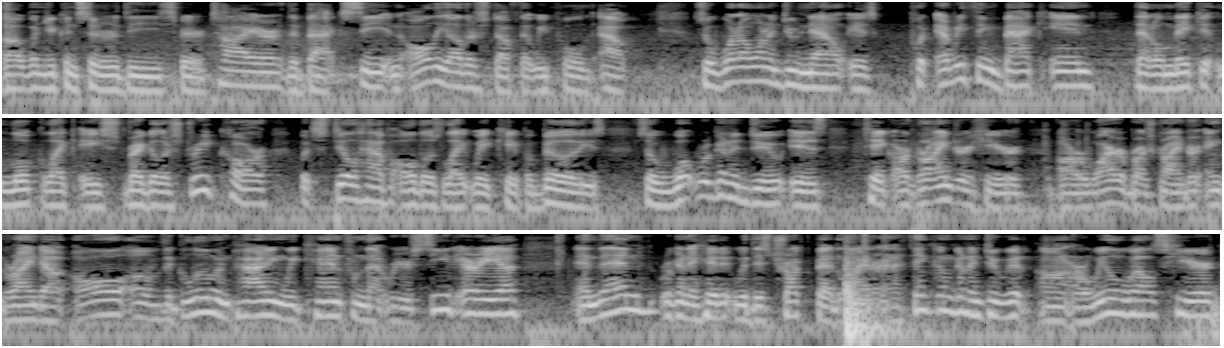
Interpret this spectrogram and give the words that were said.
uh, when you consider the spare tire, the back seat, and all the other stuff that we pulled out. So what I wanna do now is put everything back in that'll make it look like a regular street car, but still have all those lightweight capabilities. So what we're gonna do is take our grinder here, our wire brush grinder, and grind out all of the glue and padding we can from that rear seat area. And then we're gonna hit it with this truck bed liner. And I think I'm gonna do it on our wheel wells here,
